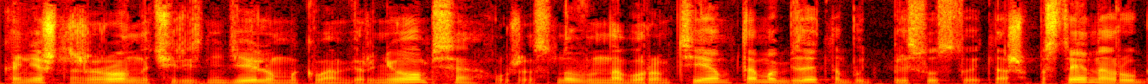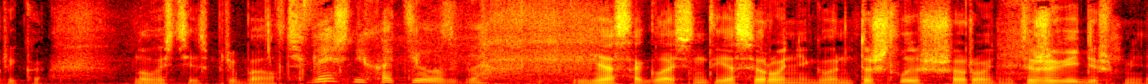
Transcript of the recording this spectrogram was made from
Конечно же, ровно через неделю мы к вам вернемся, уже с новым набором тем. Там обязательно будет присутствовать наша постоянная рубрика «Новости из Прибалтики». Знаешь, не хотелось бы. Я согласен, я с иронией говорю. Ты же слышишь иронию, ты же видишь меня.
